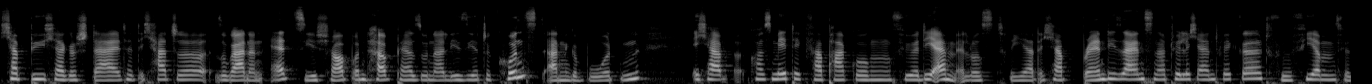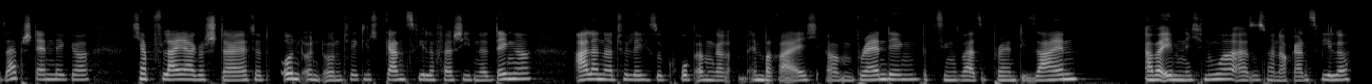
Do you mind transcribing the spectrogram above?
Ich habe Bücher gestaltet. Ich hatte sogar einen Etsy-Shop und habe personalisierte Kunst angeboten. Ich habe Kosmetikverpackungen für DM illustriert. Ich habe Branddesigns natürlich entwickelt für Firmen, für Selbstständige. Ich habe Flyer gestaltet und, und, und. Wirklich ganz viele verschiedene Dinge. Alle natürlich so grob im, im Bereich ähm, Branding bzw. Branddesign. Aber eben nicht nur. Also es waren auch ganz viele,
